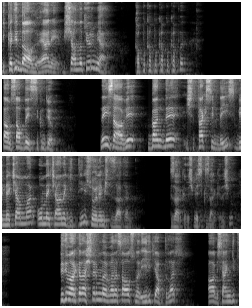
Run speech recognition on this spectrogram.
Dikkatim dağılıyor yani. Bir şey anlatıyorum ya. Kapı kapı kapı kapı. Tamam subdayız sıkıntı yok. Neyse abi ben de işte Taksim'deyiz. Bir mekan var. O mekana gittiğini söylemişti zaten. Kız arkadaşım, eski kız arkadaşım. Dedim arkadaşlarım da bana sağ olsunlar iyilik yaptılar. Abi sen git.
